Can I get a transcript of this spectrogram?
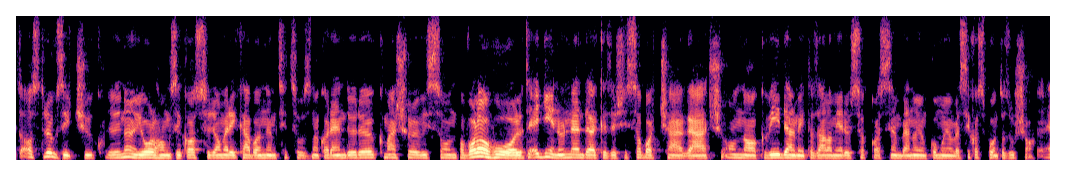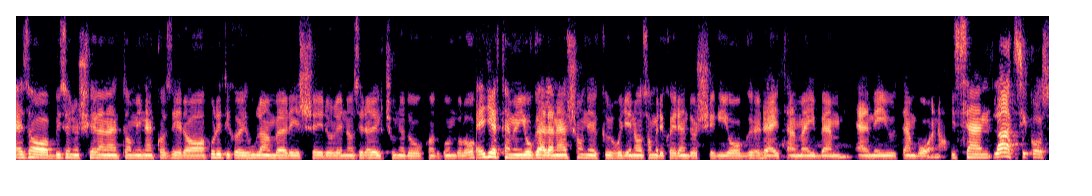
Azt rögzítsük, nagyon jól hangzik az, hogy Amerikában nem cicóznak a rendőrök, másról viszont ha valahol az egyén önrendelkezési szabadságát, annak védelmét az állami erőszakkal szemben nagyon komolyan veszik, az pont az USA. Ez a bizonyos jelenet, aminek azért a politikai hullámveréseiről én azért elég csúnya dolgokat gondolok. Egyértelműen jogellenes, annélkül, hogy én az amerikai rendőrség rendőrségi jog rejtelmeiben elmélyültem volna. Hiszen látszik az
